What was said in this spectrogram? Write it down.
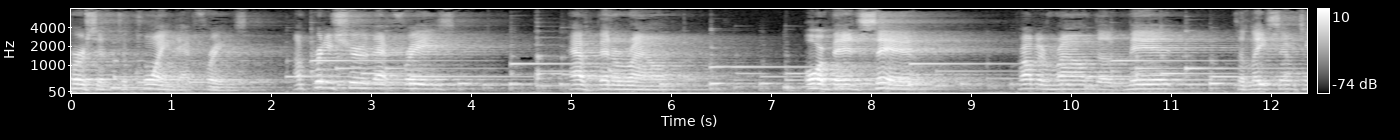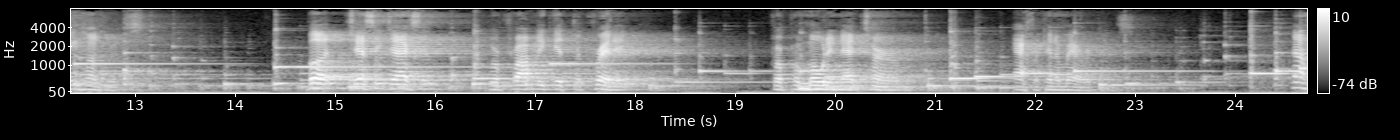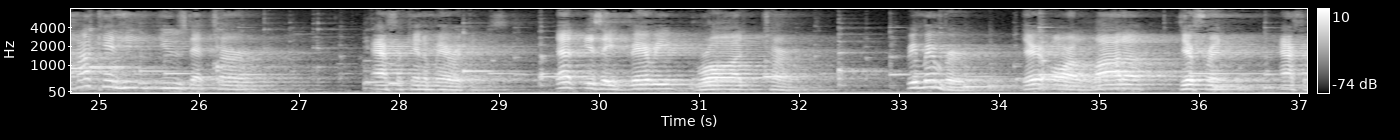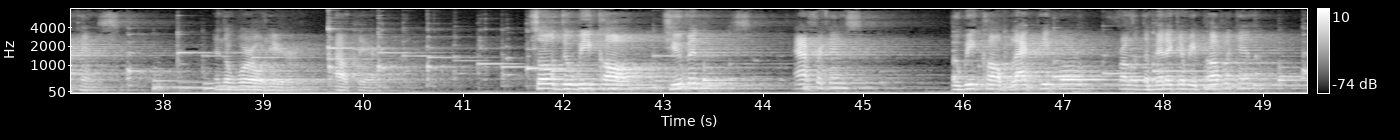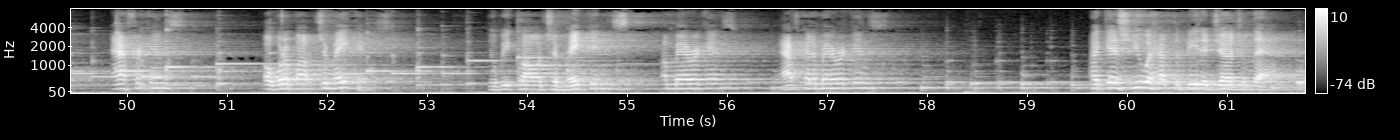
person to coin that phrase. I'm pretty sure that phrase have been around or been said probably around the mid to late 1700s. But Jesse Jackson will probably get the credit for promoting that term, African Americans. Now, how can he use that term African Americans. That is a very broad term. Remember, there are a lot of different Africans in the world here, out there. So, do we call Cubans Africans? Do we call black people from the Dominican Republic Africans? Or what about Jamaicans? Do we call Jamaicans Americans? African Americans? I guess you would have to be the judge of that.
